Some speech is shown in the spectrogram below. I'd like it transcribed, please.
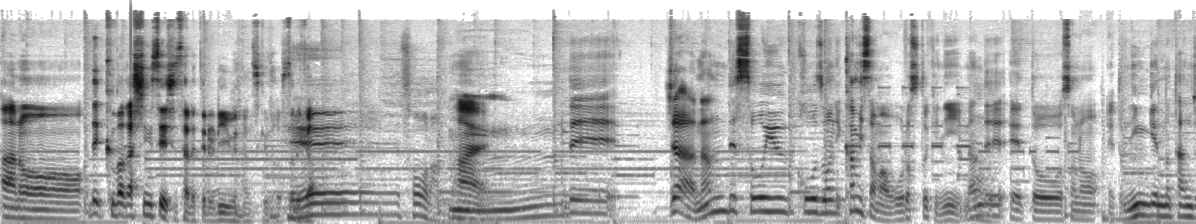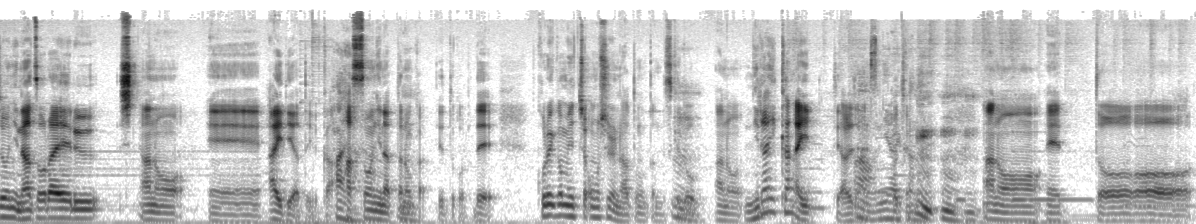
あのーでクバが神聖視されてる理由なんですけどあ。それが。へえ、そうなんだ。はいうんでじゃあなんでそういう構造に神様を下ろす時になんで、えーとそのえー、と人間の誕生になぞらえるしあの、えーアイデアというか、はいはい発想になったのかっていうところで、これがめっちゃ面白いなと思ったんですけど、うん。あの二来家内ってあるじゃないですか。あうんうんあのえっ、と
